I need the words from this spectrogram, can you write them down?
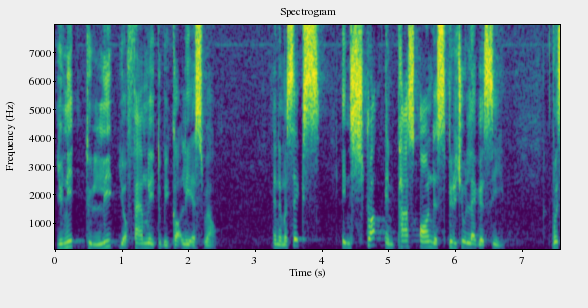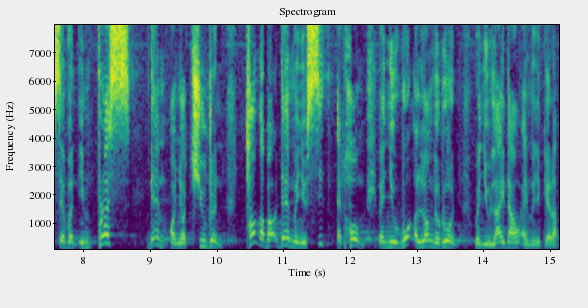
You need to lead your family to be godly as well. And number six, instruct and pass on the spiritual legacy. Verse 7 Impress them on your children. Talk about them when you sit at home, when you walk along the road, when you lie down, and when you get up.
